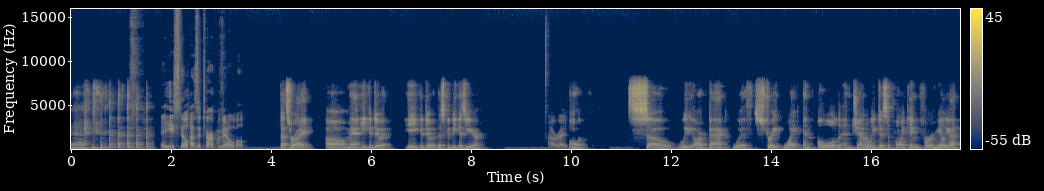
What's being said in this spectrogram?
And Hey, he still has a term available. that's right. Oh man, he could do it. He could do it. This could be his year. All right. Uh, so we are back with straight white and old and generally disappointing for Amelia.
